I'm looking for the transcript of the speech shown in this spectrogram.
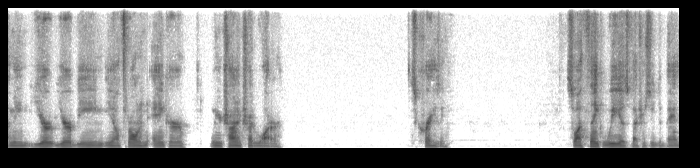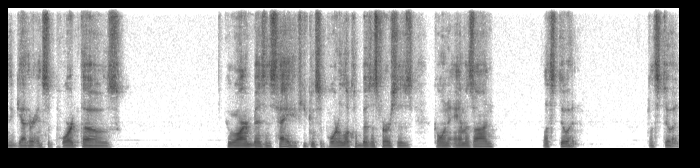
I mean, you're you're being, you know, thrown an anchor when you're trying to tread water. It's crazy. So I think we as veterans need to band together and support those who are in business. Hey, if you can support a local business versus going to Amazon, let's do it. Let's do it.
